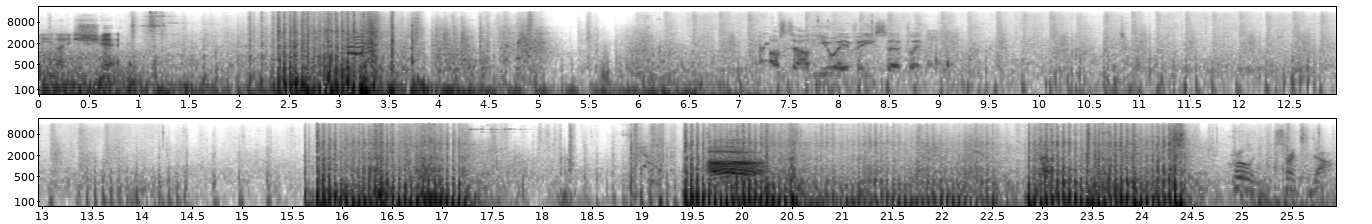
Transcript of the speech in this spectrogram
me like shit. Hostile UAV circling. Ah, Crowing. Threats down.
